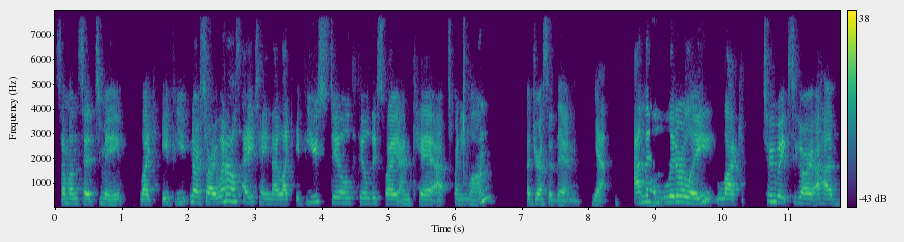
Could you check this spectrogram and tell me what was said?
someone said to me, like, if you no, sorry, when I was 18, they're like, if you still feel this way and care at 21, address it then. Yeah. And then literally, like two weeks ago, I had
